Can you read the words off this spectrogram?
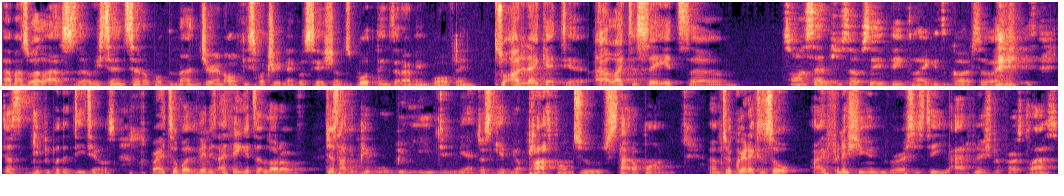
um, as well as the recent setup of the Nigerian Office for Trade Negotiations, both things that I'm involved in. So how did I get here? I like to say it's, um, someone said we should stop saying things like it's God. So just give people the details, right? So, but the thing is, I think it's a lot of just having people who believed in me and just gave me a platform to start up on. Um, to a great extent. So I finished university. I finished the first class.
